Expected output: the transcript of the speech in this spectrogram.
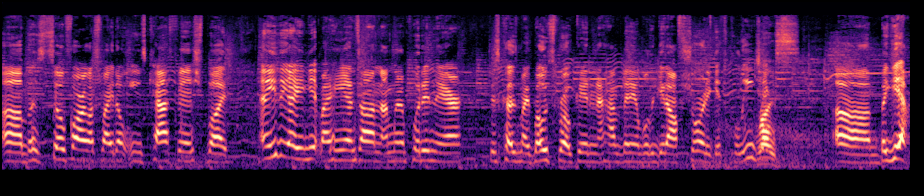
Uh, but so far, that's why I don't use catfish. But anything I can get my hands on, I'm gonna put in there just because my boat's broken and I haven't been able to get offshore to get pelagics. Right. Um, but yeah,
